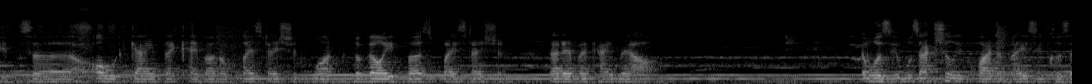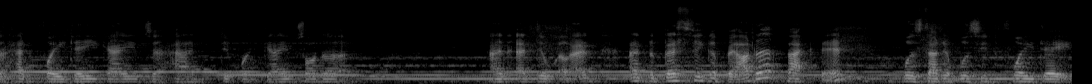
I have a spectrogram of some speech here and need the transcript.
it's an old game that came out on PlayStation 1, the very first PlayStation that ever came out. It was it was actually quite amazing because it had 3D games, it had different games on it, and and it, and and the best thing about it back then was that it was in 3D.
